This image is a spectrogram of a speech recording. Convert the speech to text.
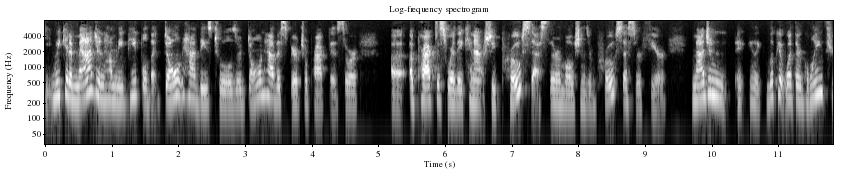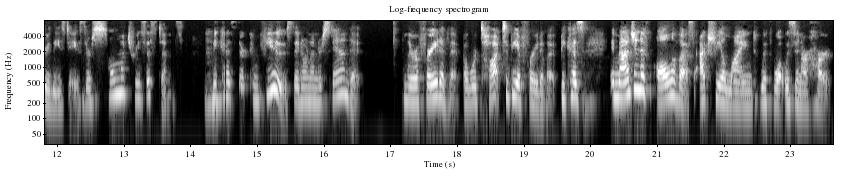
we can imagine how many people that don't have these tools or don't have a spiritual practice or a, a practice where they can actually process their emotions and process their fear. Imagine, eh, like, look at what they're going through these days. There's so much resistance mm-hmm. because they're confused, they don't understand it. They're afraid of it, but we're taught to be afraid of it because mm-hmm. imagine if all of us actually aligned with what was in our heart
